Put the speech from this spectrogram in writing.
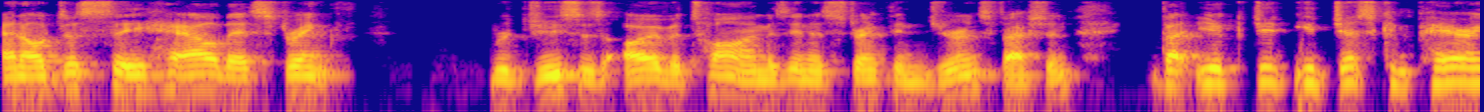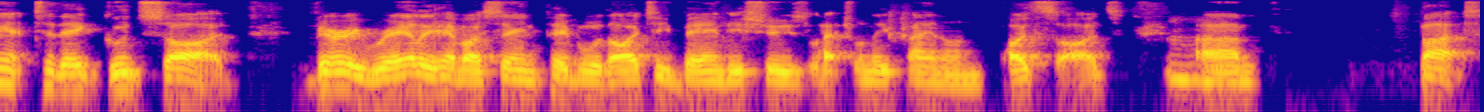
and I'll just see how their strength reduces over time, as in a strength endurance fashion. But you, you're just comparing it to their good side. Very rarely have I seen people with IT band issues, lateral knee pain on both sides. Mm-hmm. Um, but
